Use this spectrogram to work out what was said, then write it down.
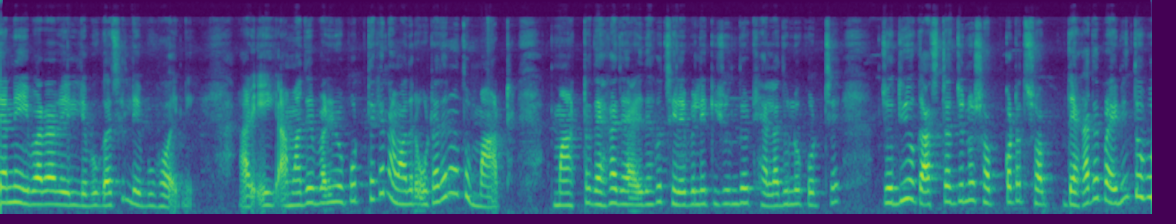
জানে এবার আর এই লেবু গাছে লেবু হয়নি। আর এই আমাদের বাড়ির ওপর থেকে না, আমাদের ওটাতে না তো মাঠ। মাঠটা দেখা যায়। আর দেখো ছেলেপেলে কী সুন্দর খেলাধুলো করছে। যদিও গাছটার জন্য সব কটা সব দেখাতে পারিনি, তবু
